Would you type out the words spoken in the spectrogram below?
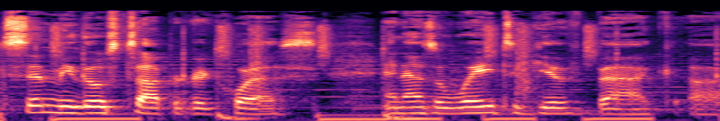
send me those topic requests. And as a way to give back, uh,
